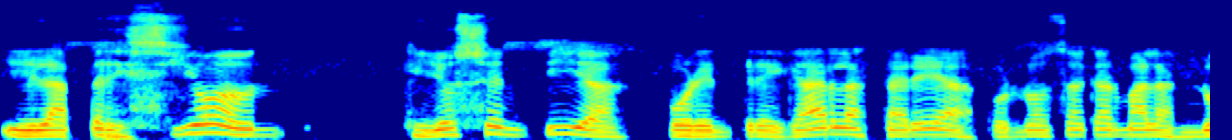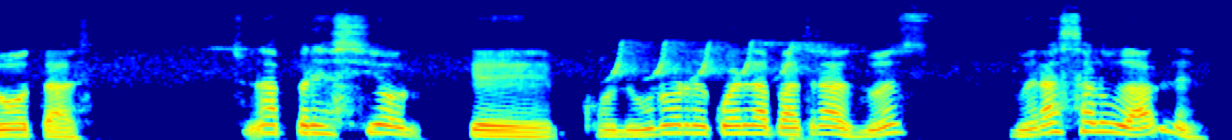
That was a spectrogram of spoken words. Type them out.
Y la presión que yo sentía por entregar las tareas, por no sacar malas notas, es una presión que cuando uno recuerda para atrás no, es, no era saludable.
